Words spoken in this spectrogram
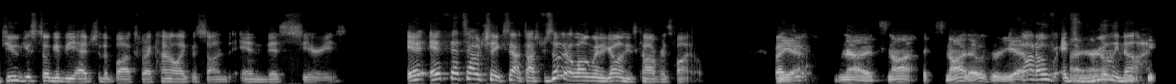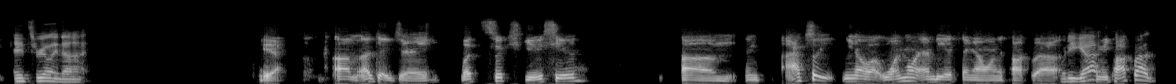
do still give the edge to the Bucks, but I kind of like the Suns in this series. If, if that's how it shakes out, Tosh, we still got a long way to go in these conference finals. But I do- yeah, no, it's not. It's not over yet. it's not over. It's I know. really not. It's really not. Yeah. Um, okay, Jerry, let's switch gears here. Um, and actually, you know what? One more NBA thing I want to talk about. What do you got? Can we talk about?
